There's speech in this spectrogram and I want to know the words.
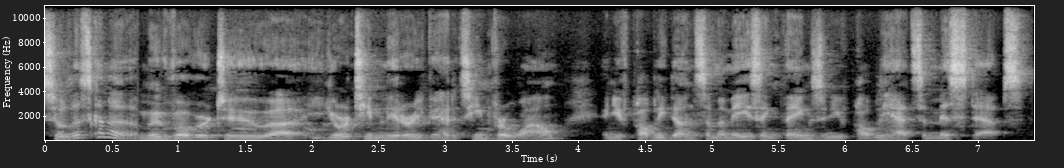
So let's kind of move over to uh, your team leader. If You've had a team for a while, and you've probably done some amazing things, and you've probably had some missteps.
